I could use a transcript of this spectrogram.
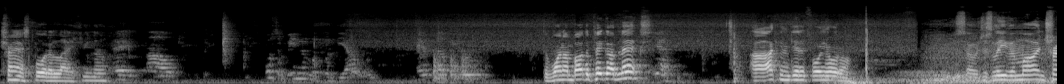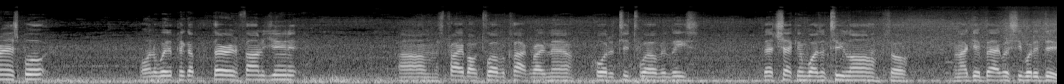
Transporter life, you know. Hey, uh, what's the B number for the other one? FW? The one I'm about to pick up next? Yeah. Uh, I can get it for you. Hold on. So just leaving Marten Transport. On the way to pick up the third and final unit. Um, it's probably about 12 o'clock right now. Quarter to 12 at least. That check-in wasn't too long, so when I get back, let's see what it do.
